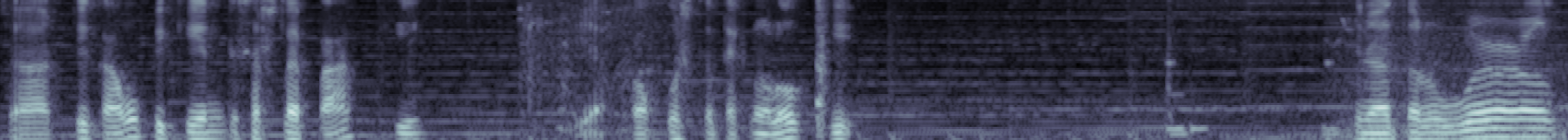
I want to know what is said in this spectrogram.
Jadi kamu bikin research lab lagi. Ya fokus ke teknologi. Generator world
